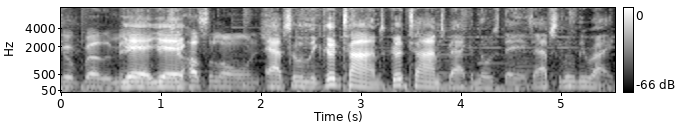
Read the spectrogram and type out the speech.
good brother, man. Yeah, Get yeah. Hustle on. Absolutely. Good times. Good times back in those days. Absolutely right.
